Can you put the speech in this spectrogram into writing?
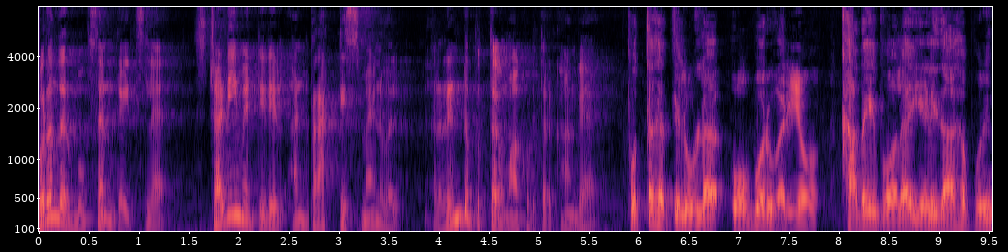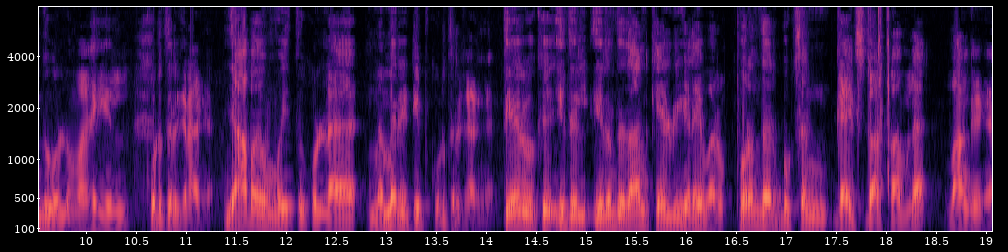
புரந்தர் புக்ஸ் அண்ட் கைட்ஸில் study material and practice manual ரெண்டு புத்தகமாக கொடுத்துருக்காங்க. புத்தகத்தில் உள்ள ஒவ்வொரு வரியும் கதை போல எளிதாக புரிந்து கொள்ளும் வகையில் கொடுத்திருக்கிறாங்க. ஞாபகம் வைத்துக் கொள்ள மெமரி டிப் கொடுத்திருக்காங்க. தேர்வுக்கு இதில் இருந்துதான் கேள்விகளே வரும். Purandar books and guides dot காம்ல வாங்குங்க.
